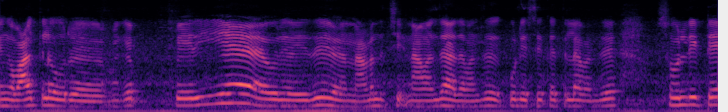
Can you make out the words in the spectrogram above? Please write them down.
எங்கள் வாழ்க்கையில் ஒரு மிகப்பெரிய ஒரு இது நடந்துச்சு. நான் வந்து அதை வந்து கூடிய சீக்கிரத்தில் வந்து சொல்லிட்டு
